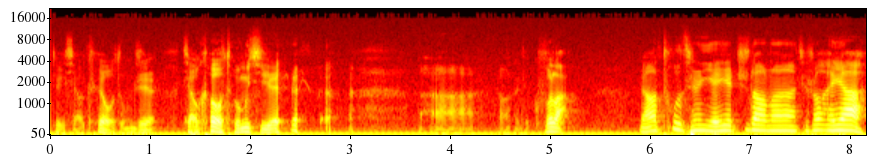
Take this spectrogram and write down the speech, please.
这个小 Q 同志、小 Q 同学 啊，然后他就哭了，然后兔子神爷爷知道了，就说：“哎呀。”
